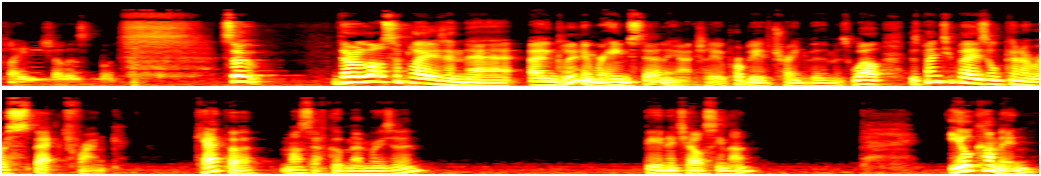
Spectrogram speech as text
played each other. So there are lots of players in there, uh, including Raheem Sterling, actually, who probably have trained with him as well. There's plenty of players who are going to respect Frank. Kepa must have good memories of him, being a Chelsea man. He'll come in,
